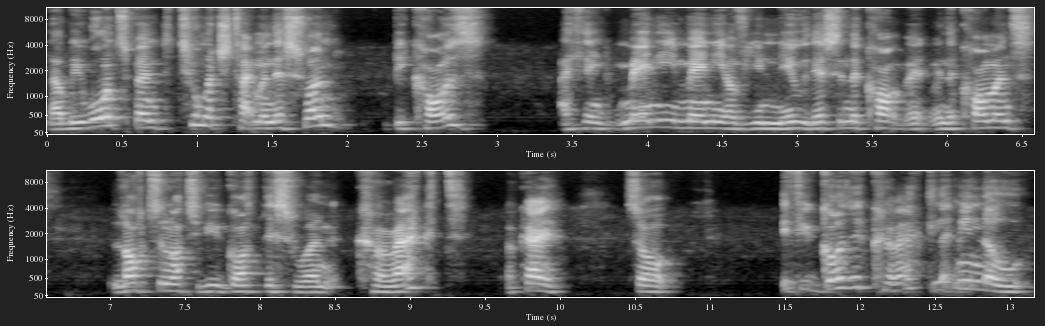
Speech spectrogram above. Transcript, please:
Now, we won't spend too much time on this one because I think many, many of you knew this in the com- in the comments. Lots and lots of you got this one correct. Okay, so if you got it correct, let me know.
